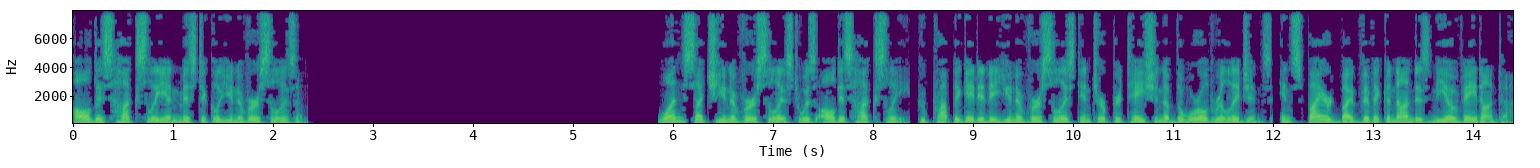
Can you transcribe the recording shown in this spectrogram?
Aldous Huxley and mystical universalism One such universalist was Aldous Huxley, who propagated a universalist interpretation of the world religions, inspired by Vivekananda's Neo-Vedanta.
